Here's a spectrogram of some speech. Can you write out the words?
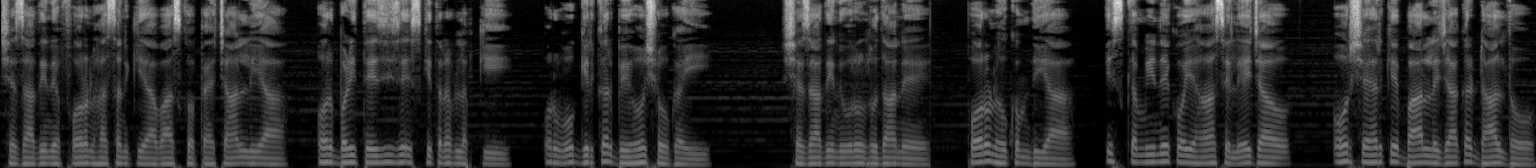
शहजादी ने फ़ौरन हसन की आवाज़ को पहचान लिया और बड़ी तेज़ी से इसकी तरफ़ लपकी और वो गिरकर बेहोश हो गई। शहजादी नूरुल हुदा ने फ़ौरन हुक्म दिया, इस कमीने को यहाँ से ले जाओ और शहर के बाहर ले जाकर डाल दो।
